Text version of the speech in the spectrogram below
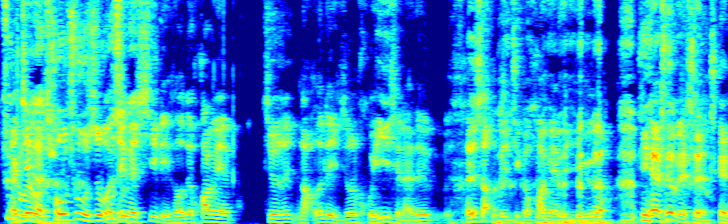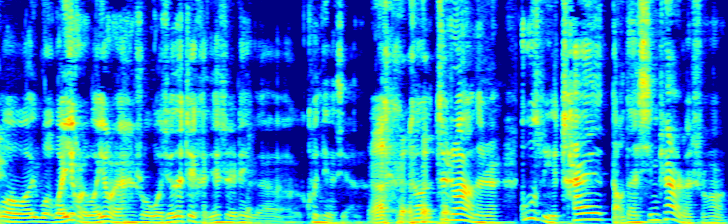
这个重要的是抽搐是我这个戏里头的画面，就是脑子里就是回忆起来的很少的几个画面的一个，印象特别深。这个我我我我一会儿我一会儿还说，我觉得这肯定是那个昆汀写的。然后最重要的是，Goodsby 拆导弹芯片的时候，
